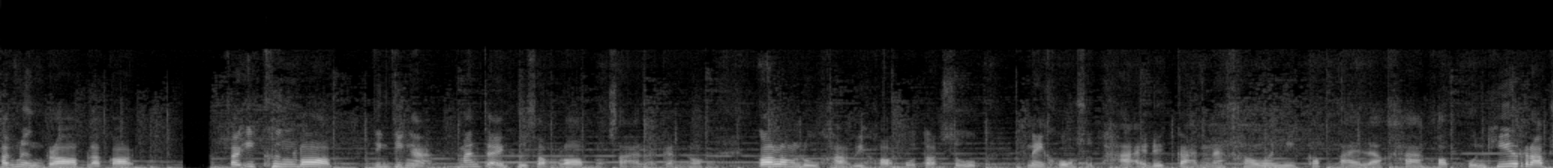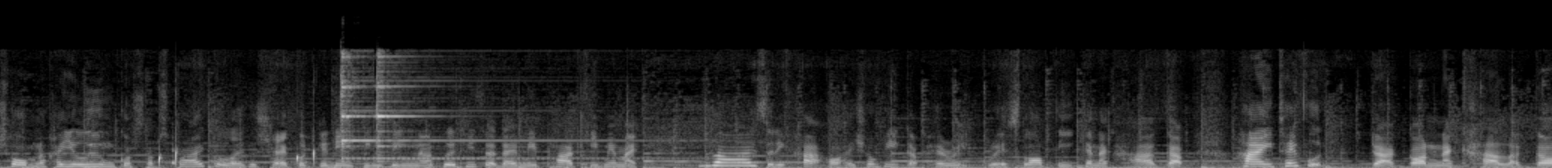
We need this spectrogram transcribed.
สักหนึ่งรอบแล้วก็สักอีกครึ่งรอบจริงๆอะมั่นใจคือ 2 รอบของสายแล้วกันเนาะ ก็ลองดูค่ะวิเคราะห์คู่ต่อสู้ในโค้งสุดท้ายด้วยกันนะคะ วันนี้ก็ไปแล้วค่ะ ขอบคุณที่รับชมนะคะ อย่าลืมกด subscribe กดไลค์กดแชร์กดกระดิ่งจริงๆนะ เพื่อที่จะได้ไม่พลาดคลิปใหม่ๆบ๊ายบายสวัสดีค่ะ ขอให้โชคดีกับ Harry Grace รอบนี้กันนะคะ กับ High t y p h o o n Dragon นะคะ แล้วก็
